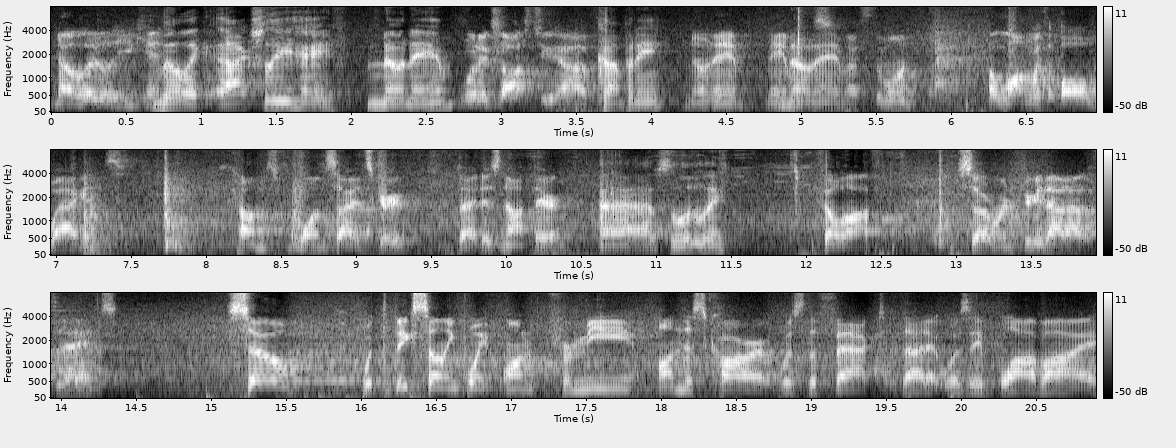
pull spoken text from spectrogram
No, literally, you can't. No, like actually, hey, no name. What exhaust do you have? Company. No name. Nameless. No name. That's the one. Along with all wagons comes one side skirt that is not there. Absolutely. Fell off. So we're gonna figure that out today. So, what the big selling point on for me on this car was the fact that it was a blob eye.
